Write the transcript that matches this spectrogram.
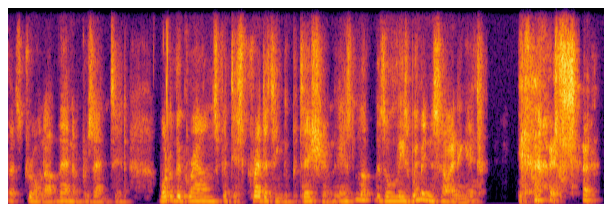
that's drawn up then and presented, one of the grounds for discrediting the petition is look, there's all these women signing it.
